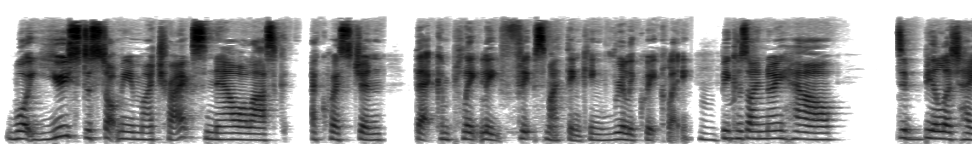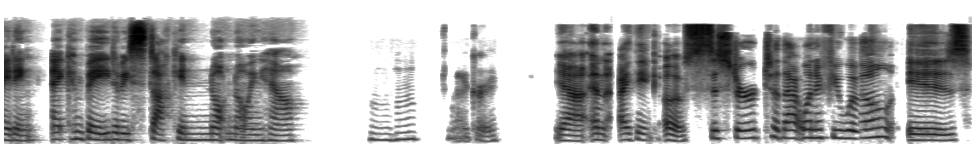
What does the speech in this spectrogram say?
what used to stop me in my tracks, now I'll ask a question that completely flips my thinking really quickly mm-hmm. because I know how debilitating it can be to be stuck in not knowing how. Mm-hmm. I agree. Yeah. And I think a sister to that one, if you will, is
